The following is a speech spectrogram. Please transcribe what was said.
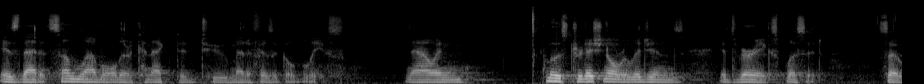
is that at some level they're connected to metaphysical beliefs. Now, in most traditional religions, it's very explicit. So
